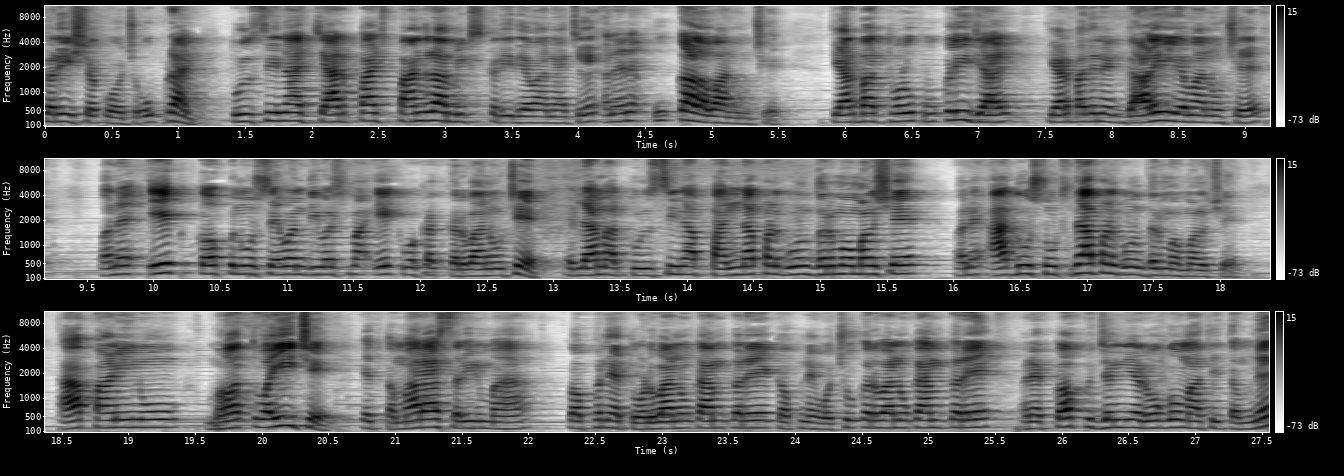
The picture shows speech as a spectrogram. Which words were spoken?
કરી શકો છો. ઉપરાંત તુલસીના ચાર પાંચ પાંદડા મિક્સ કરી દેવાના છે અને એને ઉકાળવાનું છે. ત્યારબાદ થોડુંક ઉકળી જાય, ત્યારબાદ એને ગાળી લેવાનું છે અને એક કપનું સેવન દિવસમાં એક વખત કરવાનું છે. એટલે આમાં તુલસીના પાનના પણ ગુણધર્મો મળશે અને આદુ સૂંઠના પણ ગુણધર્મ મળશે. આ પાણીનું મહત્ત્વ એ છે કે તમારા શરીરમાં કફને તોડવાનું કામ કરે, કફને ઓછું કરવાનું કામ કરે અને કફજન્ય રોગોમાંથી તમને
